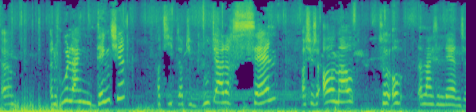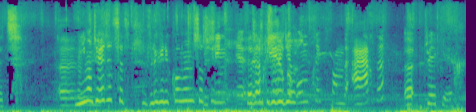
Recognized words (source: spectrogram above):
Ehm, en hoe lang denk je dat die, dat die bloedaders zijn als je ze allemaal zo op, langs een lijn zet? Eh, Niemand weet het, zet het vlug in de comments. Misschien eh, zet een keer de omtrek van de aarde. Eh, twee keer.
